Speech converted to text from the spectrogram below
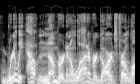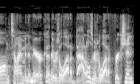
really outnumbered in a lot of regards for a long time in America. There was a lot of battles, there was a lot of friction.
